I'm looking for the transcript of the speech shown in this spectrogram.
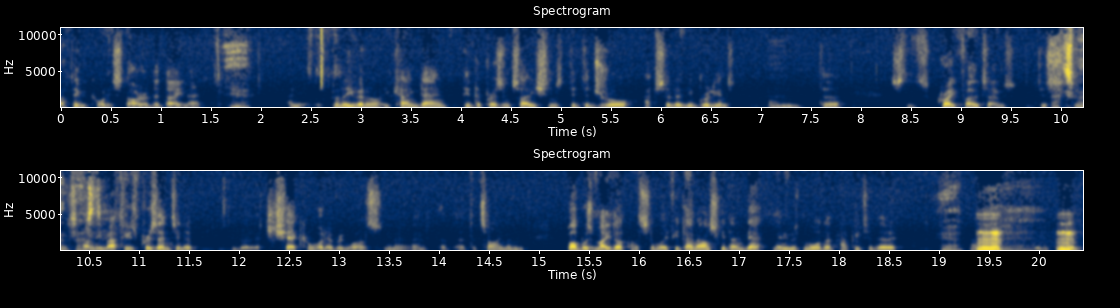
I think we call it star of the day now." Yeah. And believe it or not, he came down, did the presentations, did the draw, absolutely brilliant, and uh, it's, it's great photos. Just Stanley. Matthews presenting a, a check or whatever it was, you know, at, at the time, and Bob was made up. And I said, "Well, if you don't ask, you don't get." And he was more than happy to do it. Yeah. Mm. Brilliant.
